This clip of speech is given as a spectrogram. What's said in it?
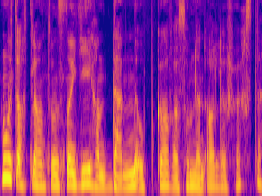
mot Atle Antonsen å gi han denne oppgaven som den aller første.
